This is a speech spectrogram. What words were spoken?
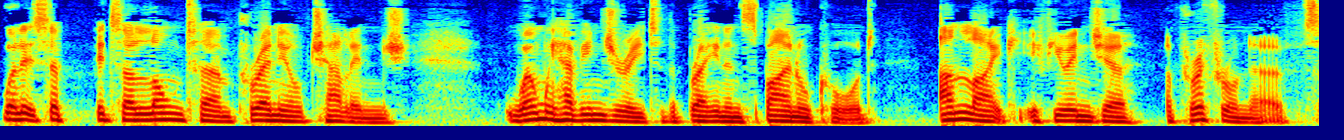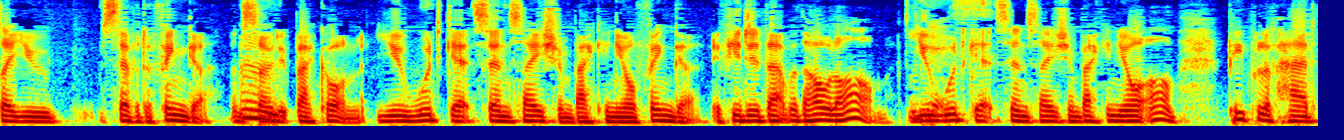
Well, it's a it's a long term perennial challenge. When we have injury to the brain and spinal cord, unlike if you injure a peripheral nerve, say you severed a finger and mm. sewed it back on, you would get sensation back in your finger. If you did that with the whole arm, you Yes. would get sensation back in your arm. People have had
